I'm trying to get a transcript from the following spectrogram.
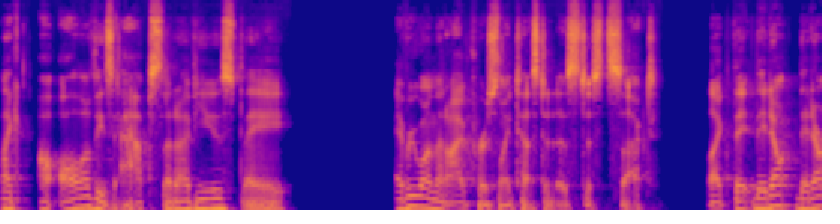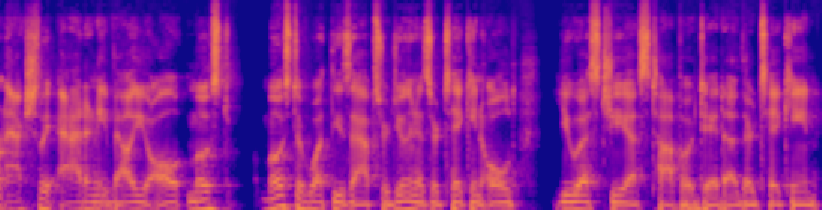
like all of these apps that I've used, they, everyone that I've personally tested has just sucked. Like they, they don't they don't actually add any value. All most most of what these apps are doing is they're taking old USGS topo data. They're taking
